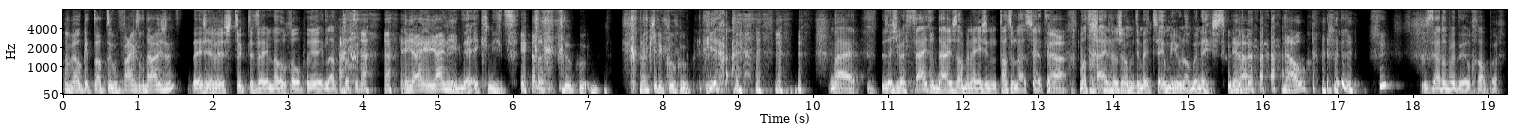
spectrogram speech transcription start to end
Welke tattoo? 50.000? Nee, ze hebben een stuk te veel logo op een reet laten tattoo. en jij, jij niet? Nee, ik niet. ja, dat Dank je de koekoek. ja. Maar, dus als je bij 50.000 abonnees een tattoo laat zetten, ja. wat ga je dan zo meteen met 2 miljoen abonnees doen? ja, nou... Dus ja, dat wordt heel grappig.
